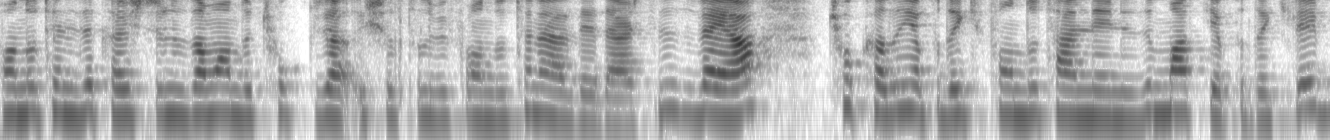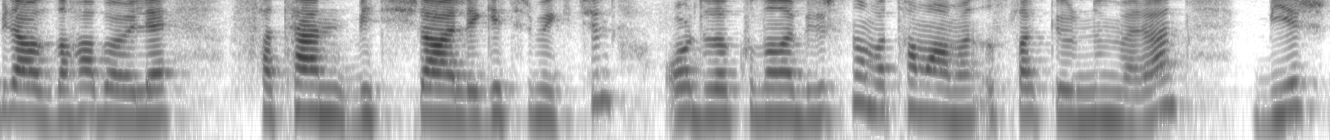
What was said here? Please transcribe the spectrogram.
fondötenize karıştırdığınız zaman da çok güzel ışıltılı bir fondöten elde edersiniz. Veya çok kalın yapıdaki fondötenlerinizi mat yapıdakileri biraz daha böyle saten bitişli hale getirmek için orada da kullanabilirsin ama tamamen ıslak görünüm veren bir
